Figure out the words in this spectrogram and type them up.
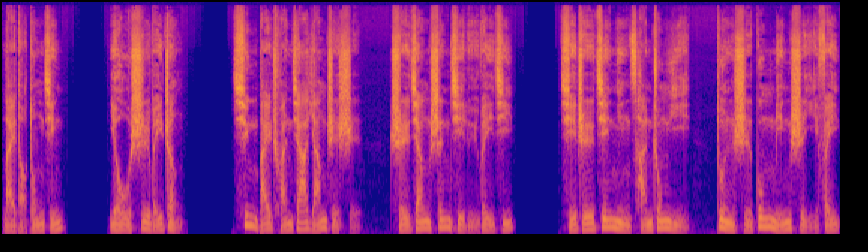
来到东京，有诗为证：“清白传家杨志时，持将身寄吕危机。岂知奸佞残忠义，顿时功名事已非。”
